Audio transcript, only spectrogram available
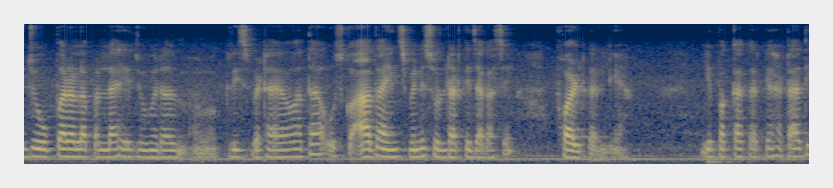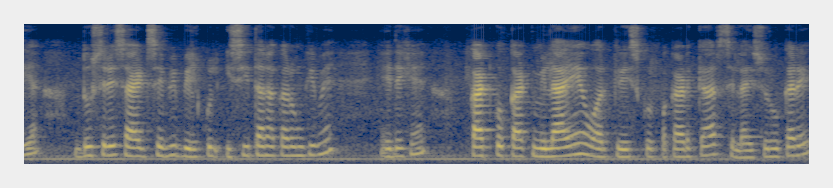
जो ऊपर वाला पल्ला है, जो मेरा क्रीस बैठाया हुआ था, उसको आधा इंच मैंने शोल्डर की जगह से फोल्ड कर लिया। ये पक्का करके हटा दिया। दूसरी साइड से भी बिल्कुल इसी तरह करूँगी मैं। ये देखें काट को काट मिलाएँ और क्रीस को पकड़ कर सिलाई शुरू करें,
